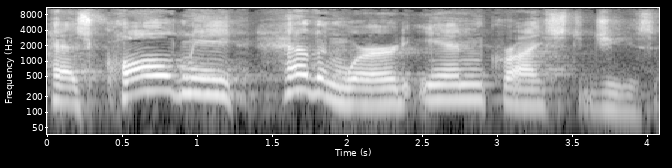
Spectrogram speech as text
has called me heavenward in Christ Jesus.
